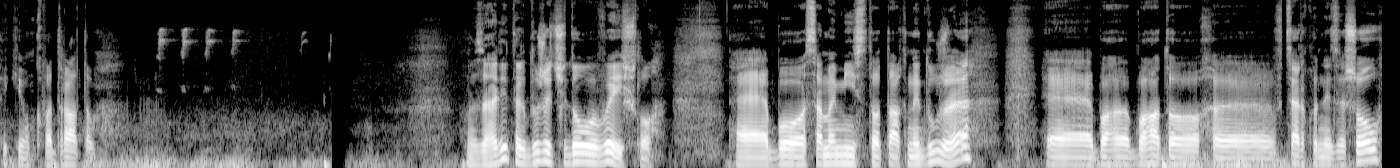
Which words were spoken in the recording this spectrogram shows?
Таким квадратом. Взагалі так дуже чудово вийшло. Е, бо саме місто так не дуже. Е, багато е, в церкву не зайшов.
